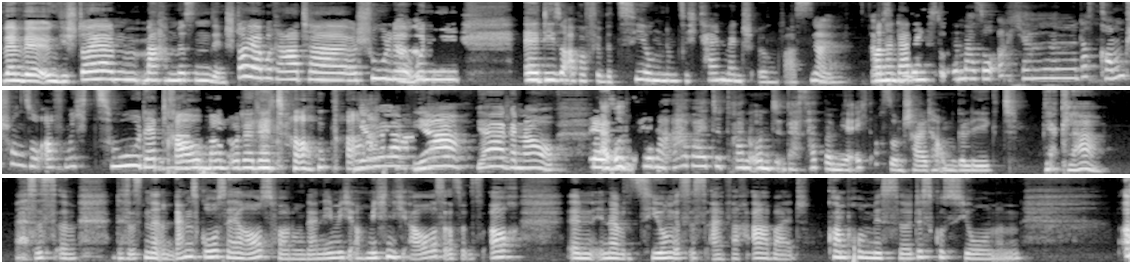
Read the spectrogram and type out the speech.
Wenn wir irgendwie Steuern machen müssen, den Steuerberater, Schule, mhm. Uni. Äh, die so, aber für Beziehungen nimmt sich kein Mensch irgendwas. Nein, sondern da denkst du immer so, ach ja, das kommt schon so auf mich zu, der Traummann oder der Traumpartner. Ja, ja, ja, genau. Äh, also, keiner arbeitet dran und das hat bei mir echt auch so einen Schalter umgelegt. Ja, klar. Das ist, äh, das ist eine ganz große Herausforderung. Da nehme ich auch mich nicht aus. Also das ist auch in, in einer Beziehung, es ist einfach Arbeit. Kompromisse, Diskussionen. Oh,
